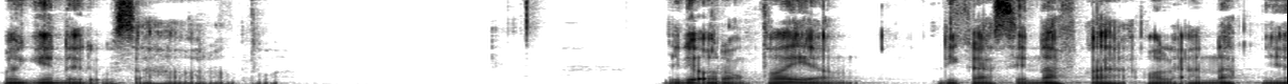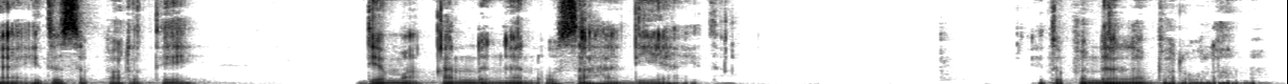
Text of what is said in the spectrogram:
Bagian dari usaha orang tua. Jadi orang tua yang dikasih nafkah oleh anaknya itu seperti dia makan dengan usaha dia itu. Itu pendalam para ulama.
